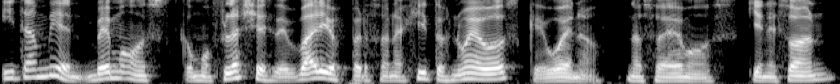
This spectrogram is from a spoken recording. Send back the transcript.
Y también vemos como flashes de varios personajitos nuevos, que bueno, no sabemos quiénes son.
